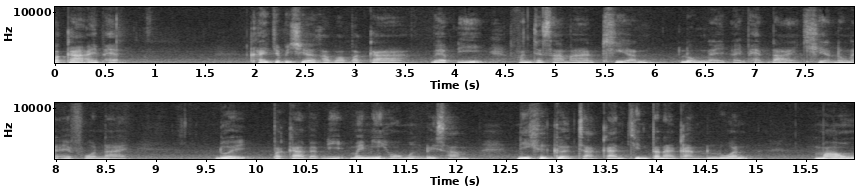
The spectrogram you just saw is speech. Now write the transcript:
ปากกา iPad ใครจะไปเชื่อครับว่าปากกาแบบนี้มันจะสามารถเขียนลงใน iPad ได้ เขียนลงใน iPhone ได้ ด้วยปากกาแบบนี้ไม่มีหัวเหมืองด้วยซ้ำนี่คือเกิดจากการจินตนาการล้วน เมาส์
